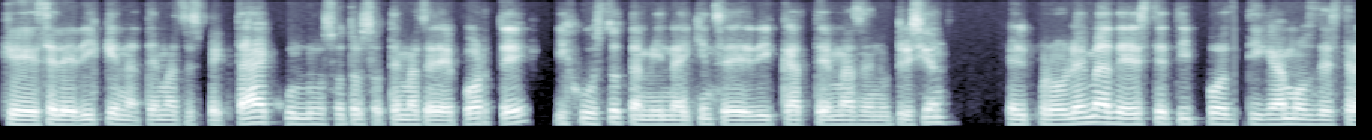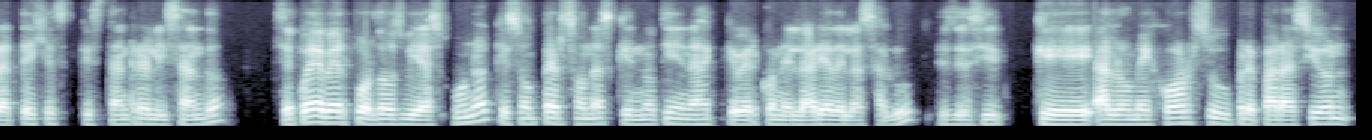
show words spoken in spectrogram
que se dediquen a temas de espectáculos, otros a temas de deporte y justo también hay quien se dedica a temas de nutrición. El problema de este tipo, digamos, de estrategias que están realizando se puede ver por dos vías. Uno, que son personas que no tienen nada que ver con el área de la salud, es decir, que a lo mejor su preparación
